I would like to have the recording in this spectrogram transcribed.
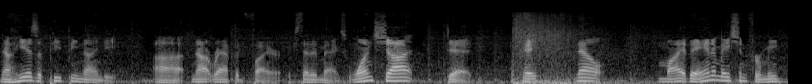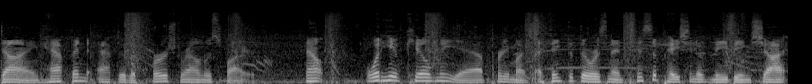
Now he has a PP90, uh, not rapid fire, extended mags. One shot, dead. Okay. Now, my the animation for me dying happened after the first round was fired. Now, would he have killed me? Yeah, pretty much. I think that there was an anticipation of me being shot.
